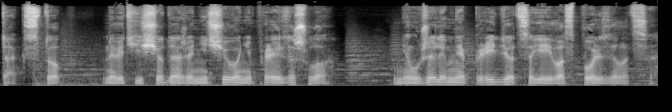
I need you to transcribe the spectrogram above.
Так, стоп. Но ведь еще даже ничего не произошло. Неужели мне придется ей воспользоваться?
